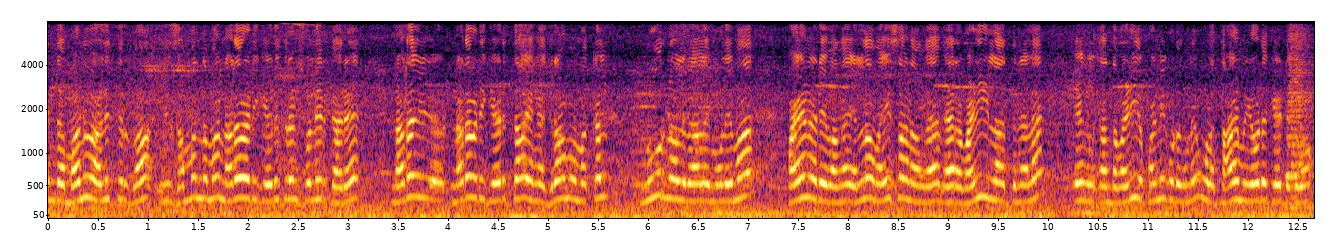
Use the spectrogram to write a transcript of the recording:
இந்த மனு அளித்திருக்கோம். இது சம்மந்தமாக நடவடிக்கை எடுக்கிறேன்னு சொல்லியிருக்காரு. நட நடவடிக்கை எடுத்தால் எங்கள் கிராம மக்கள் நூறு நாள் வேலை மூலயமா பயனடைவாங்க. எல்லாம் வயசானவங்க வேறு வழி இல்லாததுனால எங்களுக்கு அந்த வழியை பண்ணி கொடுங்கன்னு உங்களை தாழ்மையோடு கேட்டுக்கிறோம்.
